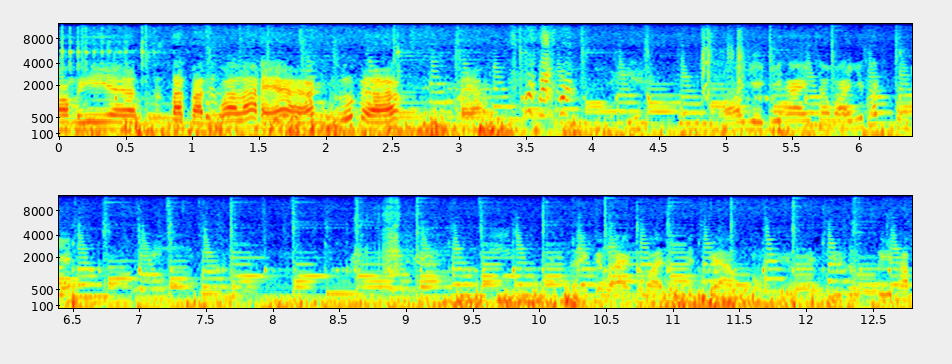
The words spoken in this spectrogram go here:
con bị ờ, tách bành qua lá hẹ hả? Ướt rồi hả? Nè Ờ, diều chi hay sao bay dưới thấp không vậy? Đây các bạn có bay lúc trên cao còn diều này dưới lúc phía thấp.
